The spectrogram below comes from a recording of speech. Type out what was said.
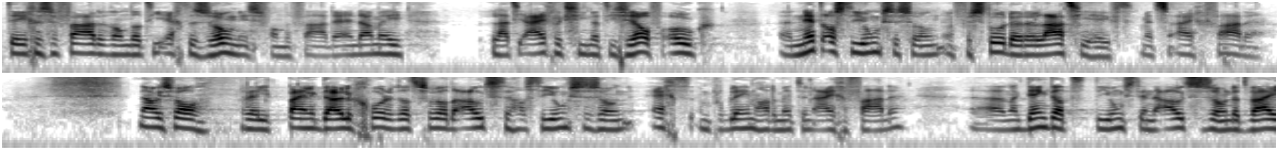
tegen zijn vader dan dat hij echt de zoon is van de vader. En daarmee laat hij eigenlijk zien dat hij zelf ook, eh, net als de jongste zoon, een verstoorde relatie heeft met zijn eigen vader. Nou is wel redelijk pijnlijk duidelijk geworden dat zowel de oudste als de jongste zoon echt een probleem hadden met hun eigen vader. Uh, maar ik denk dat de jongste en de oudste zoon, dat wij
